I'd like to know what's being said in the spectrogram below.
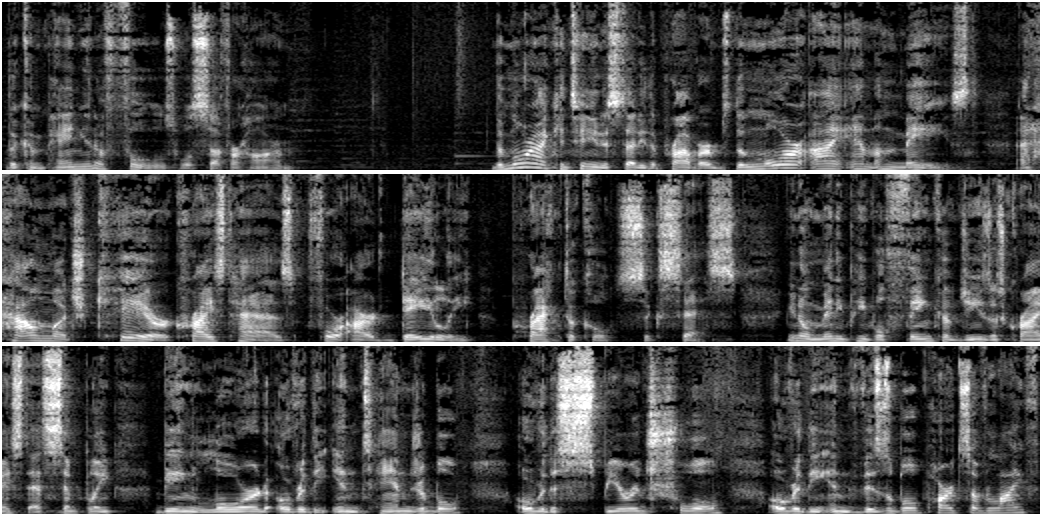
the companion of fools will suffer harm. The more I continue to study the Proverbs, the more I am amazed at how much care Christ has for our daily practical success. You know, many people think of Jesus Christ as simply being Lord over the intangible, over the spiritual, over the invisible parts of life,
